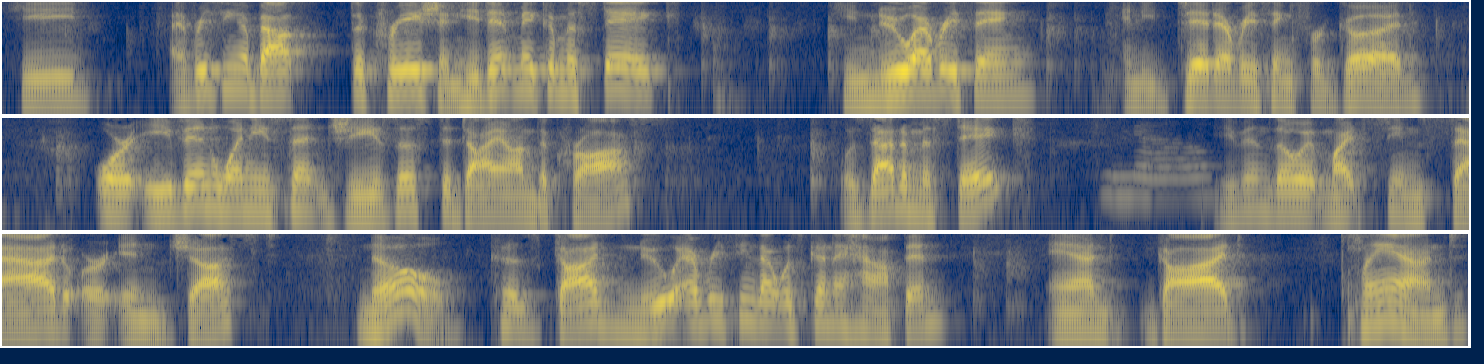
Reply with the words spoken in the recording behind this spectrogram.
He everything about the creation. He didn't make a mistake. He knew everything and he did everything for good. Or even when he sent Jesus to die on the cross, was that a mistake? no. Even though it might seem sad or unjust? No, because God knew everything that was going to happen and God planned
